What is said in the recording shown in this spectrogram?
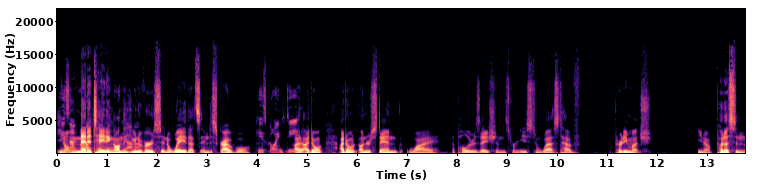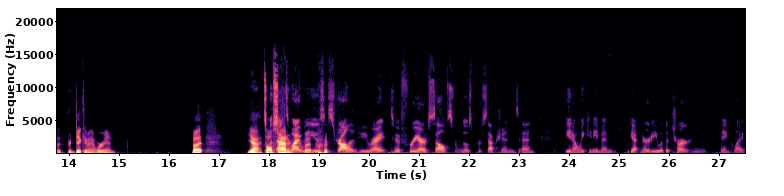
you He's know meditating on the yeah. universe in a way that's indescribable. He's going deep. I I don't I don't understand why the polarizations from east and west have pretty much you know put us in the predicament we're in. But yeah, it's all but Saturn. That's why we but use astrology, right, to free ourselves from those perceptions. And, you know, we can even get nerdy with a chart and think, like,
